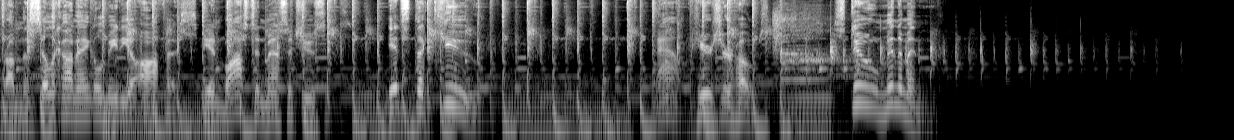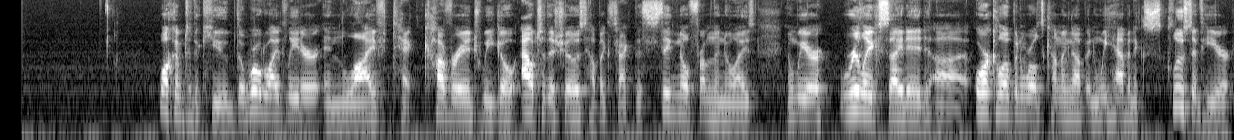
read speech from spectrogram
From the SiliconANGLE Media office in Boston, Massachusetts, it's theCUBE. Now, here's your host, Stu Miniman. Welcome to theCUBE, the worldwide leader in live tech coverage. We go out to the shows to help extract the signal from the noise, and we are really excited. Uh, Oracle Open World's coming up, and we have an exclusive here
